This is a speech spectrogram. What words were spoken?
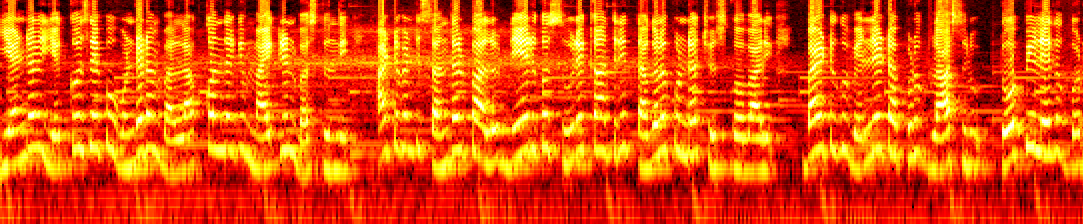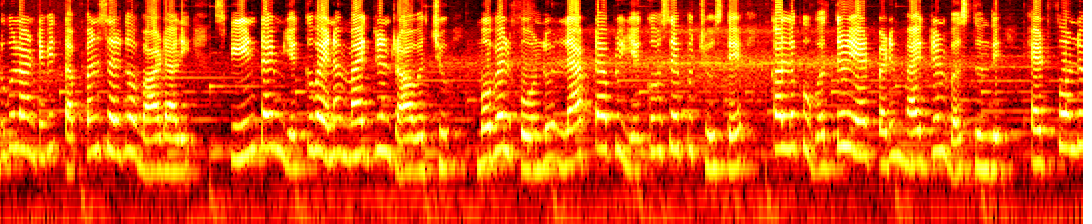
ఎండలు ఎక్కువసేపు ఉండడం వల్ల కొందరికి మైగ్రేన్ వస్తుంది. అటువంటి సందర్భాల్లో నేరుగా సూర్యకాంతిని తగలకుండా చూసుకోవాలి. బయటకు వెళ్ళేటప్పుడు గ్లాసులు టోపీ లేదా గొడుగు లాంటివి తప్పనిసరిగా వాడాలి. స్క్రీన్ టైం ఎక్కువైనా మైగ్రేన్ రావచ్చు. మొబైల్ ఫోన్లు ల్యాప్టాప్లు ఎక్కువసేపు చూస్తే కళ్ళకు ఒత్తిడి ఏర్పడి మైగ్రేన్ వస్తుంది. హెడ్ ఫోన్లు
